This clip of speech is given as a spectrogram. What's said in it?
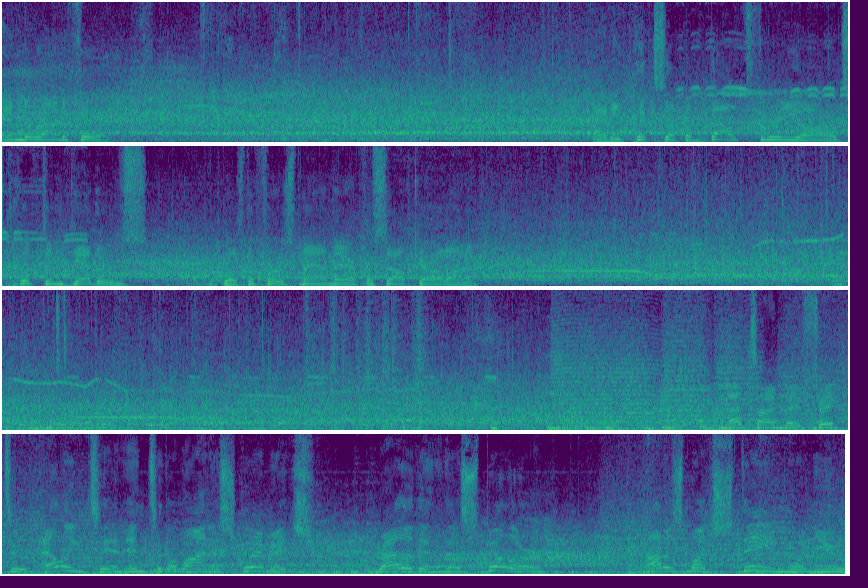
End around to Ford. And he picks up about three yards. Clifton Geathers was the first man there for South Carolina. That time they faked to Ellington into the line of scrimmage rather than the Spiller. Not as much sting when you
